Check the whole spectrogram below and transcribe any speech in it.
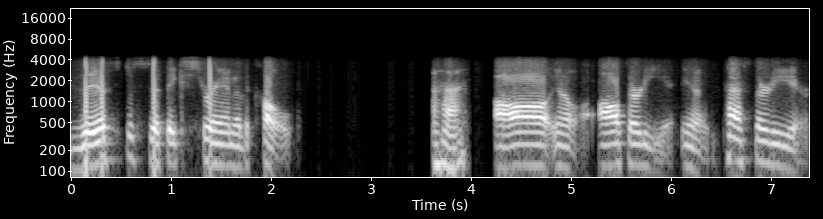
this specific strand of the cold. Uh huh. All you know, all thirty years, you know, past thirty years.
